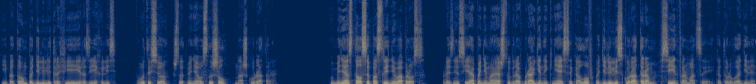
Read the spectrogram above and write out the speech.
И потом поделили трофеи и разъехались. Вот и все, что от меня услышал наш куратор. «У меня остался последний вопрос», — произнес я, понимая, что граф Брагин и князь Соколов поделились с куратором всей информацией, которую владели.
